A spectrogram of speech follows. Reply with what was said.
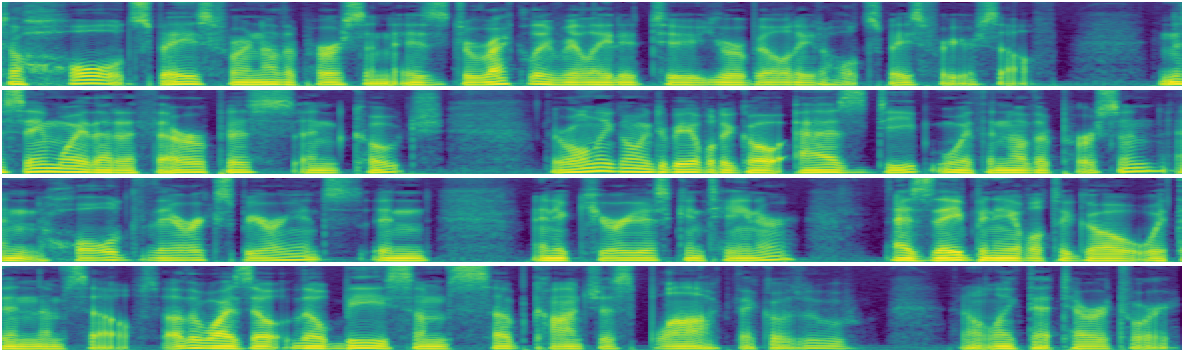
to hold space for another person is directly related to your ability to hold space for yourself. In the same way that a therapist and coach, they're only going to be able to go as deep with another person and hold their experience in in a curious container as they've been able to go within themselves. Otherwise, there'll, there'll be some subconscious block that goes, ooh, I don't like that territory.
